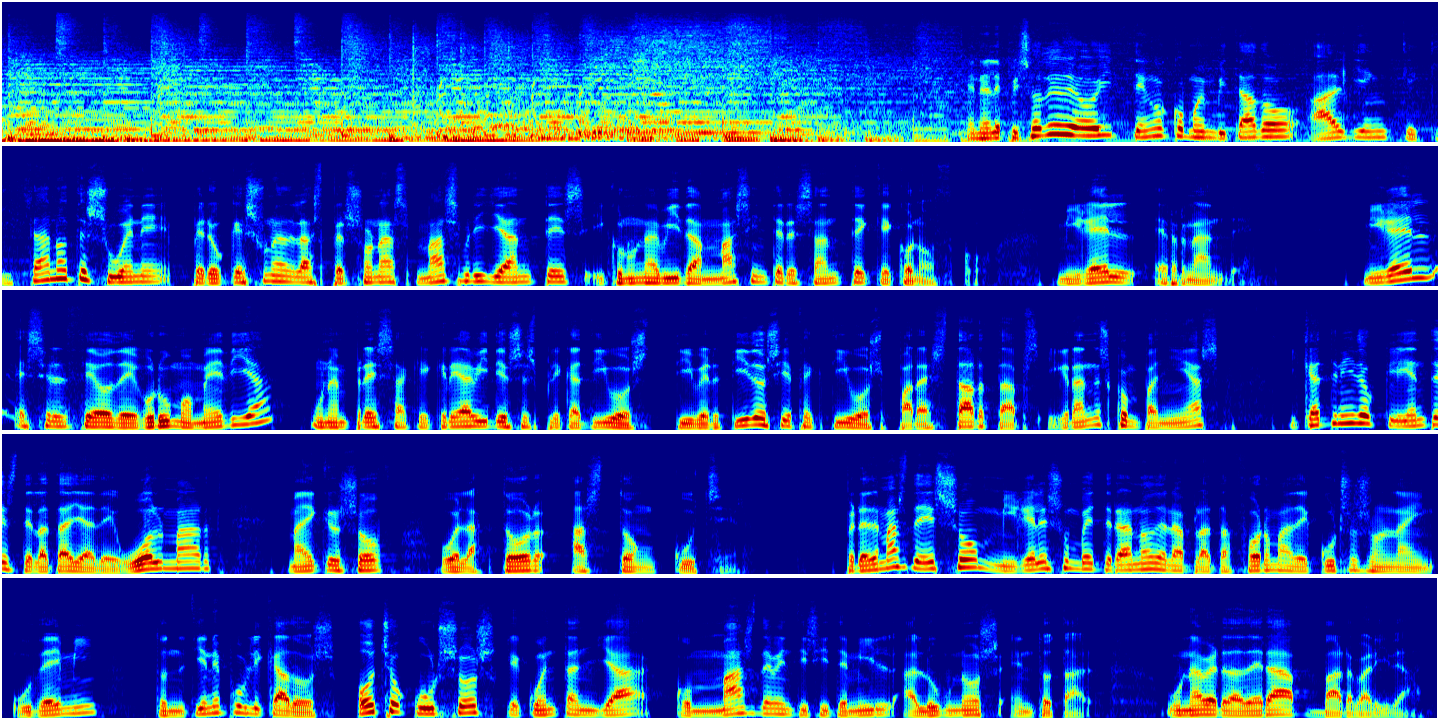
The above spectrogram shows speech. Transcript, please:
En el episodio de hoy tengo como invitado a alguien que quizá no te suene, pero que es una de las personas más brillantes y con una vida más interesante que conozco, Miguel Hernández. Miguel es el CEO de Grumo Media, una empresa que crea vídeos explicativos divertidos y efectivos para startups y grandes compañías y que ha tenido clientes de la talla de Walmart, Microsoft o el actor Aston Kutcher. Pero además de eso, Miguel es un veterano de la plataforma de cursos online Udemy, donde tiene publicados 8 cursos que cuentan ya con más de 27.000 alumnos en total. Una verdadera barbaridad.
